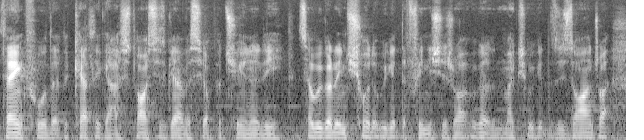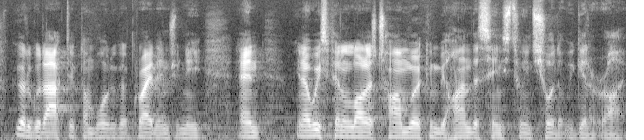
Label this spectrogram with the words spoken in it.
thankful that the Catholic Archdiocese gave us the opportunity. So we've got to ensure that we get the finishes right. We've got to make sure we get the designs right. We've got a good architect on board. We've got a great engineer, and you know, we spend a lot of time working behind the scenes to ensure that we get it right.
